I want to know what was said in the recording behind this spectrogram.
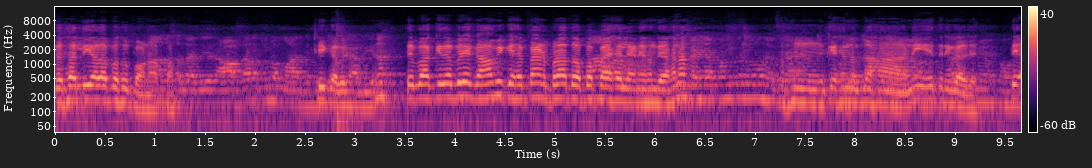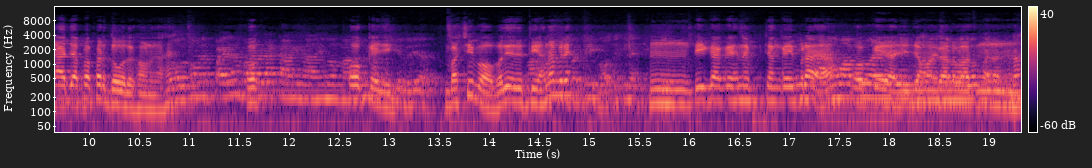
ਤਸੱਲੀ ਵਾਲਾ ਪਸ਼ੂ ਪਾਉਣਾ ਆਪਾਂ। ਆਪ ਸਾਰਾ ਪੂਰਾ ਮਾਰ ਕੇ ਠੀਕ ਆ ਵੀਰੇ। ਨਾ। ਤੇ ਬਾਕੀ ਦਾ ਵੀਰੇ ਗਾਂ ਵੀ ਕਿਸੇ ਭੈਣ ਭਰਾ ਤੋਂ ਆਪਾਂ ਪੈਸੇ ਲੈਣੇ ਹੁੰਦੇ ਆ ਹਨਾ? ਹੂੰ ਕਿਸੇ ਨੂੰ ਹਾਂ ਨਹੀਂ ਇਹ ਤੇਰੀ ਗੱਲ ਜੇ। ਤੇ ਅੱਜ ਆਪਾਂ ਫਿਰ ਦੋ ਦਿਖਾਉਣੀਆਂ ਹੈ? ਦੋ ਨੇ ਦਾ ਹੀ ਓਕੇ ਜੀ। ਬੱਚੀ ਬਹੁਤ ਵਧੀਆ ਦਿੱਤੀ ਹੈ ਨਾ ਵੀਰੇ ਹੂੰ ਆ ਕਿਸੇ ਨੇ ਚੰਗਾ ਹੀ ਭਰਾਇਆ। ਓਕੇ ਆ ਜੀ ਜਮਾ ਗੱਲਬਾਤ ਹੂੰ।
